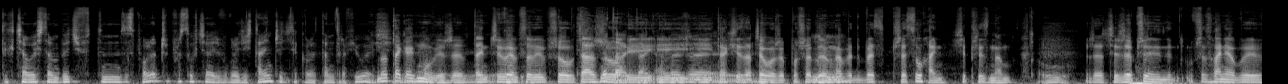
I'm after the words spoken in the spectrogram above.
Ty chciałeś tam być w tym zespole, czy po prostu chciałeś w ogóle gdzieś tańczyć, jak tam trafiłeś? No tak jak Y, mówię, że tańczyłem sobie przy ołtarzu No tak, i, tak, i, że- i tak się zaczęło, że poszedłem Mhm. nawet bez przesłuchań, się przyznam. U, Rzeczy, że przy, przesłuchania były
